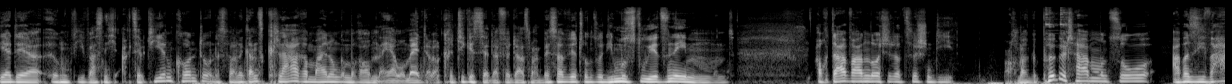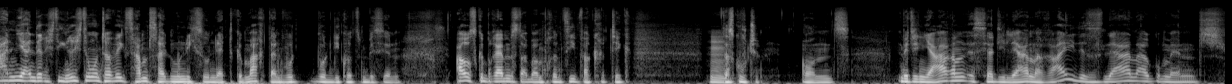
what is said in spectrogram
Der, der irgendwie was nicht akzeptieren konnte. Und es war eine ganz klare Meinung im Raum. Naja, Moment, aber Kritik ist ja dafür, dass man besser wird und so. Die musst du jetzt nehmen. Und auch da waren Leute dazwischen, die auch mal gepöbelt haben und so, aber sie waren ja in der richtigen Richtung unterwegs, haben es halt nur nicht so nett gemacht. Dann wurd- wurden die kurz ein bisschen ausgebremst, aber im Prinzip war Kritik das Gute. Und mit den Jahren ist ja die Lernerei, dieses Lernargument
